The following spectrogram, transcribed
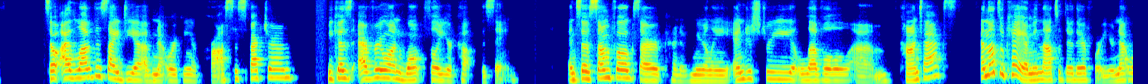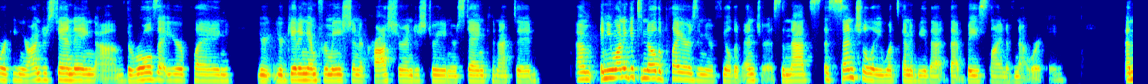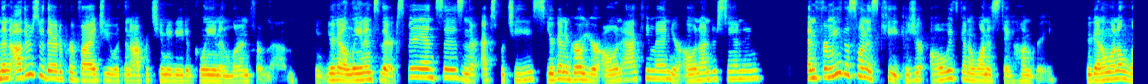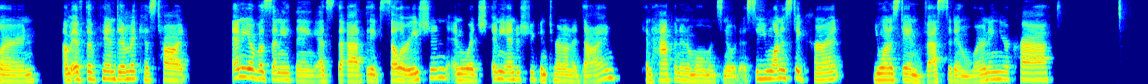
So I love this idea of networking across the spectrum because everyone won't fill your cup the same. And so some folks are kind of merely industry level um, contacts, and that's okay. I mean, that's what they're there for. You're networking, you're understanding um, the roles that you're playing, you're, you're getting information across your industry, and you're staying connected. Um, and you want to get to know the players in your field of interest. And that's essentially what's going to be that, that baseline of networking. And then others are there to provide you with an opportunity to glean and learn from them. You're going to lean into their experiences and their expertise. You're going to grow your own acumen, your own understanding. And for me, this one is key because you're always going to want to stay hungry. You're going to want to learn. Um, if the pandemic has taught any of us anything, it's that the acceleration in which any industry can turn on a dime can happen in a moment's notice. So you want to stay current. You want to stay invested in learning your craft.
